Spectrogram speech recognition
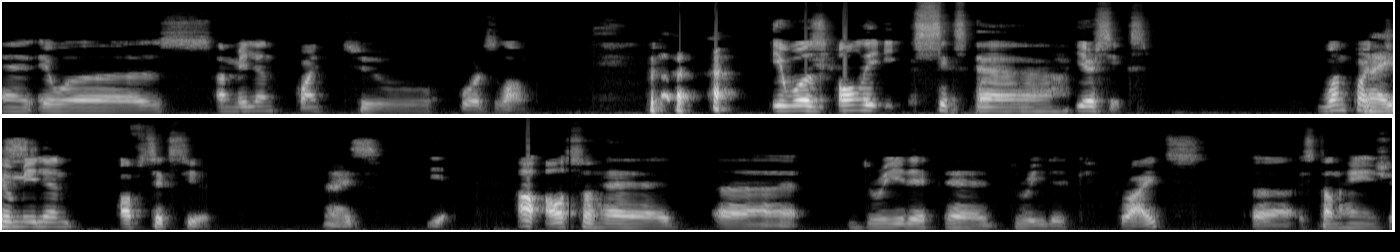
And it was a million point two words long. it was only six uh, year six. One point two Nice. million of six year. Nice. Yeah. I also had uh, Druidic uh, Druidic rites. Uh, Stonehenge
